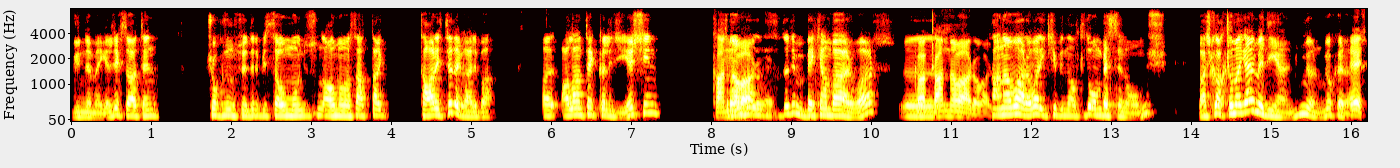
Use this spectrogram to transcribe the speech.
gündeme gelecek. Zaten çok uzun süredir bir savunma oyuncusunun almaması hatta tarihte de galiba alan tek kaleci Yaşin. Cannavaro var. Da değil mi? Beckenbauer var. Ee, Cannavaro var. Cannavaro var. 2006'da 15 sene olmuş. Başka aklıma gelmedi yani. Bilmiyorum. Yok herhalde. Evet.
